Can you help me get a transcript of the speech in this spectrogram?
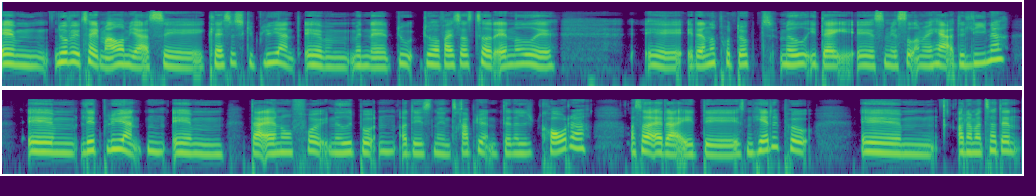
Øhm, nu har vi jo talt meget om jeres øh, klassiske blyant, øh, men øh, du, du har faktisk også taget et andet øh, øh, et andet produkt med i dag, øh, som jeg sidder med her. Det ligner øh, lidt blyanten. Øh, der er nogle frø nede i bunden, og det er sådan en træblyant. Den er lidt kortere, og så er der et øh, sådan hætte på. Øh, og når man tager den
